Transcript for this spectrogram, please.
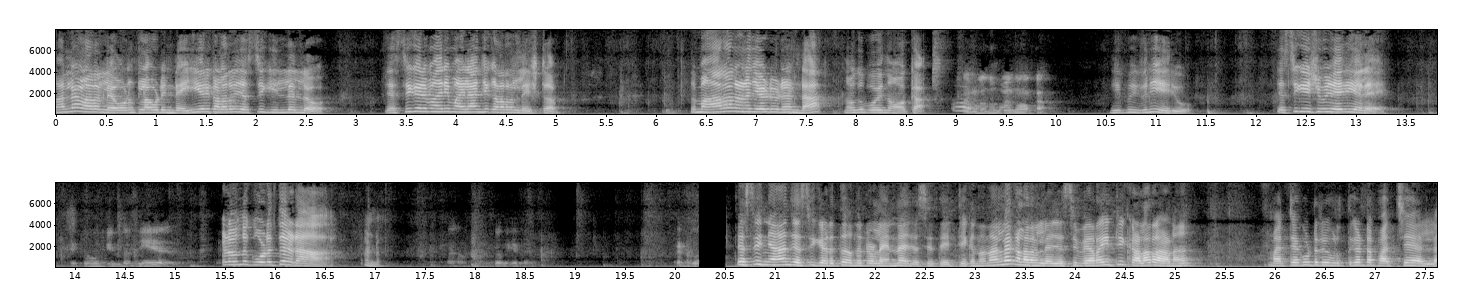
നല്ല കളറല്ലേ ഓൺ ക്ലൗഡിന്റെ. ഈ ഒരു കളർ ജസ്റ്റിക്ക് ഇല്ലല്ലോ. ജസ്റ്റിക്ക് ഒരുമാതിരി മൈലാഞ്ചി കളറല്ലേ ഇഷ്ടം? ഇത് മാറാനാണ് ചേട്ടൻ ഇടണ്ട? നമുക്ക് പോയി നോക്കാം. നമുക്കൊന്ന് പോയി നോക്കാം. ഇപ്പൊ ഇവന് ചേരുവോ? ജസ്റ്റിക്ക് ഇഷ്യൂ ചേരിയല്ലേ എടാ ഒന്ന് കൊടുത്തേടാ. ജസ്റ്റി ജസ്റ്റ് ഞാൻ ജസ്റ്റിക്ക് എടുത്ത് തന്നിട്ടുള്ള എന്നാ ജസ്റ്റി തെറ്റിക്കുന്നത്? നല്ല കളറല്ലേ ജസ്റ്റി വെറൈറ്റി കളറാണ്. മറ്റേ കൂട്ടൊരു വൃത്തികെട്ട പച്ചയല്ല.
